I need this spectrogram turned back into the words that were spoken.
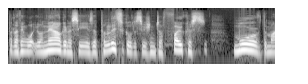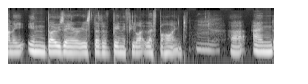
But I think what you're now going to see is a political decision to focus more of the money in those areas that have been, if you like, left behind. Mm. Uh, and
